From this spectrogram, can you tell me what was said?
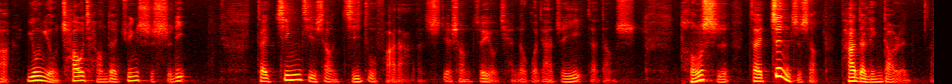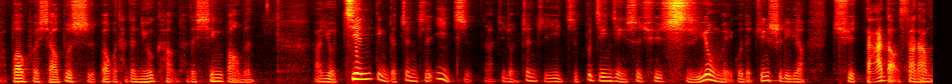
啊，拥有超强的军事实力，在经济上极度发达的，世界上最有钱的国家之一，在当时，同时在政治上，他的领导人啊，包括小布什，包括他的纽康，他的新宝们。啊，有坚定的政治意志啊！这种政治意志不仅仅是去使用美国的军事力量去打倒萨达姆，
